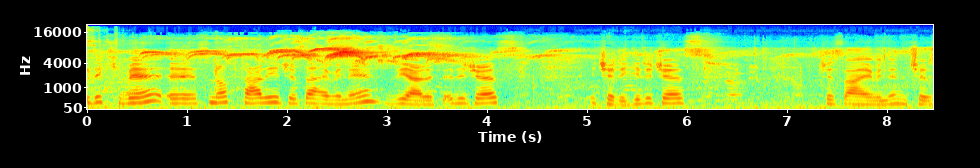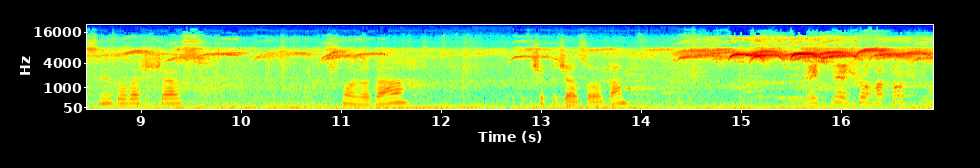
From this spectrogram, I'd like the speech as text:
Geldik ve e, Sinop Tarihi Cezaevini ziyaret edeceğiz. İçeri gireceğiz. Cezaevinin içerisini dolaşacağız. Sonra da çıkacağız oradan. Bekle şu hatoş mu?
